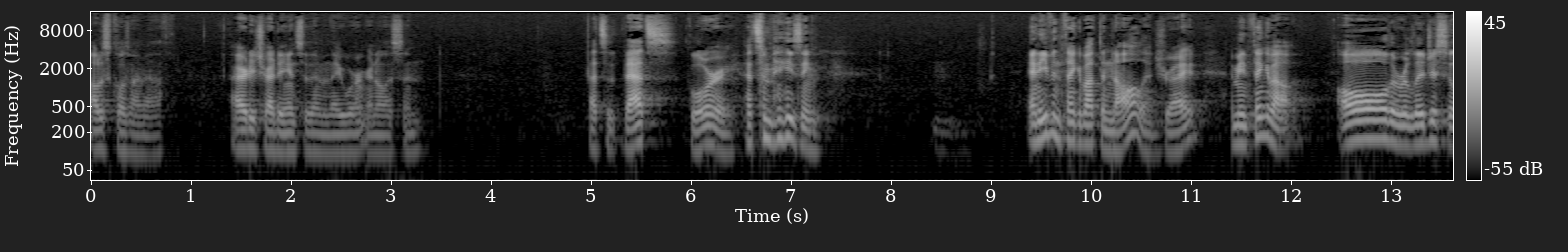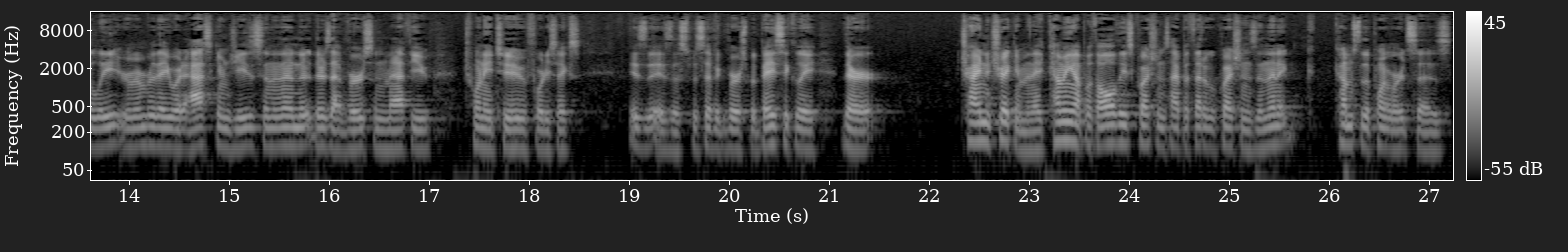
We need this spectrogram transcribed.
I'll just close my mouth. I already tried to answer them and they weren't going to listen. That's that's glory. That's amazing. And even think about the knowledge, right? I mean, think about all the religious elite. Remember, they would ask him Jesus, and then there's that verse in Matthew 22, 46 is, is a specific verse, but basically they're trying to trick him, and they're coming up with all these questions, hypothetical questions, and then it comes to the point where it says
